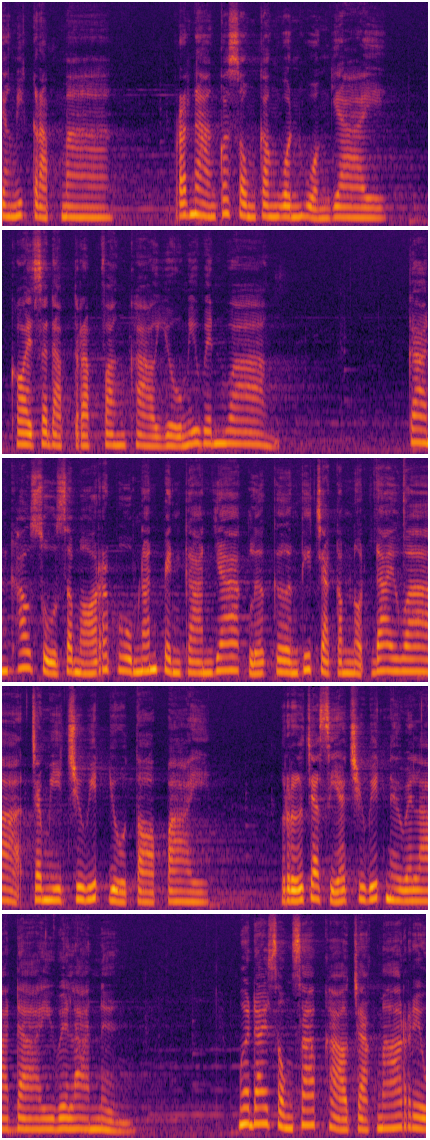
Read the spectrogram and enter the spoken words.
ยังไมิกลับมา พระนางก็ทรงกังวลห่วงใย คอยสดับตรับฟังข่าวอยู่ไม่เว้นว่าง การเข้าสู่สมรภูมินั้นเป็นการยากเหลือเกินที่จะกำหนดได้ว่าจะมีชีวิตอยู่ต่อไป หรือจะเสียชีวิตในเวลาใดเวลาหนึ่ง เมื่อได้ทรงทราบข่าวจากม้าเร็ว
